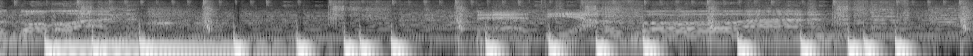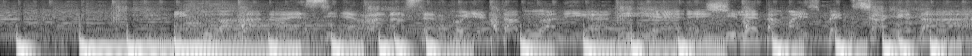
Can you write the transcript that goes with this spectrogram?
beti outgoan Beti outgoan Nik dudan lana ezin errana Zerkoien ta dudan igatien Eixileta maiz pentsaketan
